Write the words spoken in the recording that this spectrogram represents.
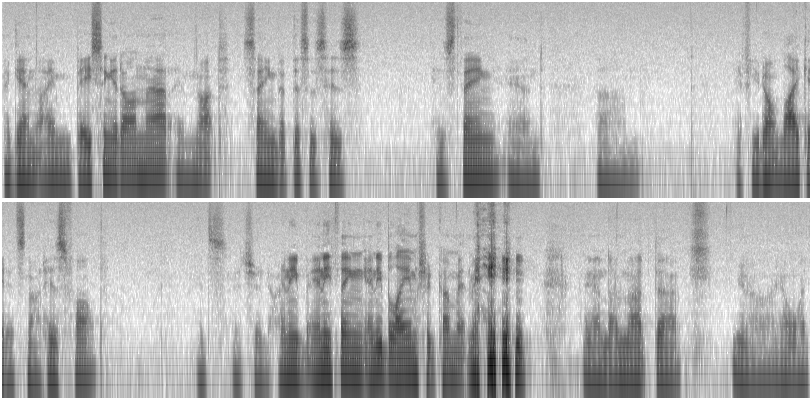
Again, I'm basing it on that. I'm not saying that this is his his thing, and um, if you don't like it, it's not his fault. It's it should any anything any blame should come at me, and I'm not uh, you know I don't want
